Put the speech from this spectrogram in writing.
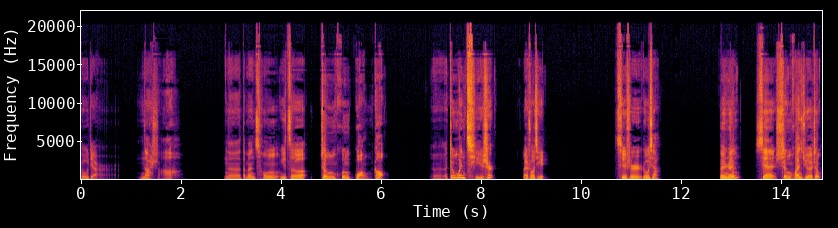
有点那啥。那咱们从一则征婚广告，呃，征婚启事来说起。启事如下：本人现身患绝症，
